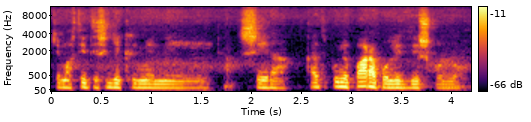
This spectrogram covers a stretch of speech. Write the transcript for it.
και με αυτή τη συγκεκριμένη σειρά. Κάτι που είναι πάρα πολύ δύσκολο.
